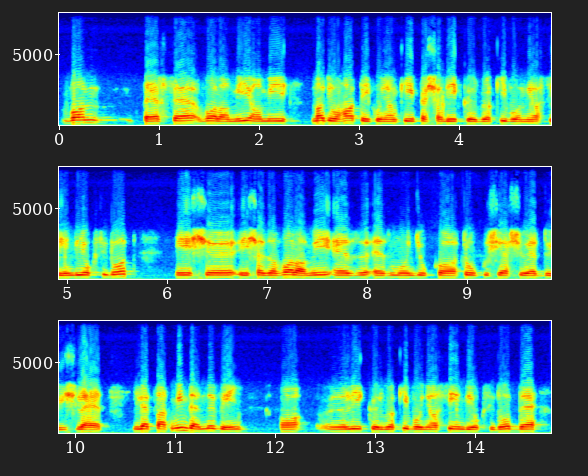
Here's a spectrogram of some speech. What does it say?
van persze valami, ami nagyon hatékonyan képes a légkörből kivonni a széndiokszidot, és, és ez a valami, ez, ez mondjuk a trópusi esőerdő is lehet. Illetve hát minden növény a légkörből kivonja a széndiokszidot, de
